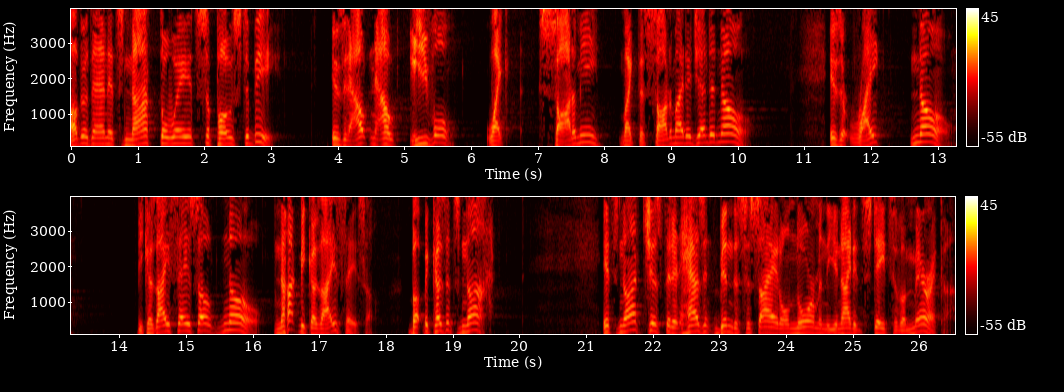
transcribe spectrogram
Other than it's not the way it's supposed to be. Is it out and out evil? Like sodomy? Like the sodomite agenda? No. Is it right? No. Because I say so? No. Not because I say so, but because it's not. It's not just that it hasn't been the societal norm in the United States of America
